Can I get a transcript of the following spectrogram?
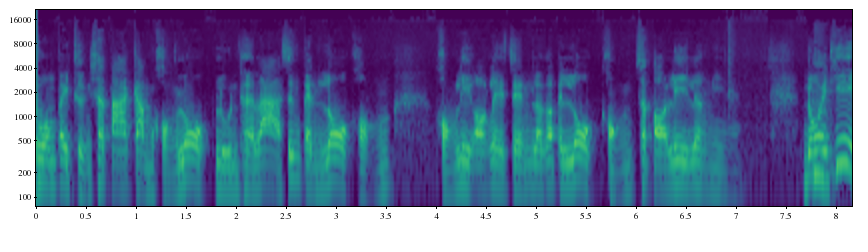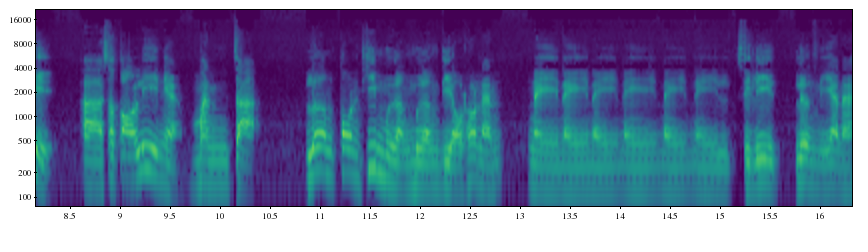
รวมไปถึงชะตากรรมของโลก Runeterra ซึ่งเป็นโลกของของ League of Legends แล้วก็เป็นโลกของ story เรื่องนี้นะโดยที่ story เนี่ยมันจะ เริ่มต้นที่เมืองเมืองเดียวเท่านั้นในในในในในในซีรีส์เรื่องนี้อะนะ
